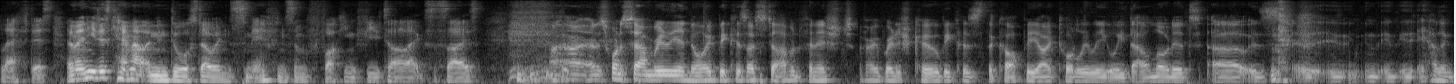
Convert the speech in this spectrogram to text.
leftist. And then he just came out and endorsed Owen Smith in some fucking futile exercise. I, I- I just want to say I'm really annoyed because I still haven't finished Very British Coup because the copy I totally legally downloaded uh, is it, it, it had a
